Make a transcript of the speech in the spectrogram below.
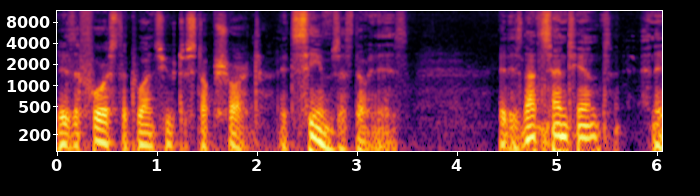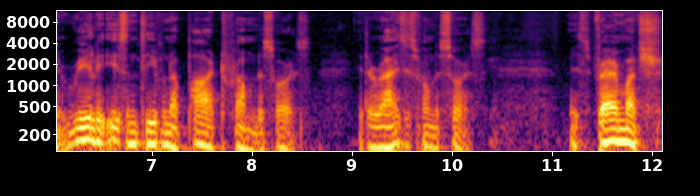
There's a force that wants you to stop short. It seems as though it is. It is not sentient, and it really isn't even apart from the source. It arises from the source. It's very much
